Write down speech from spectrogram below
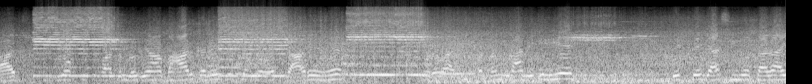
आज ब्लॉग की शुरुआत हम लोग यहाँ बाहर करेंगे तो हम लोग जा रहे हैं पूर्वाली पतंग उड़ाने के लिए। देखते हैं क्या सीन होता है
